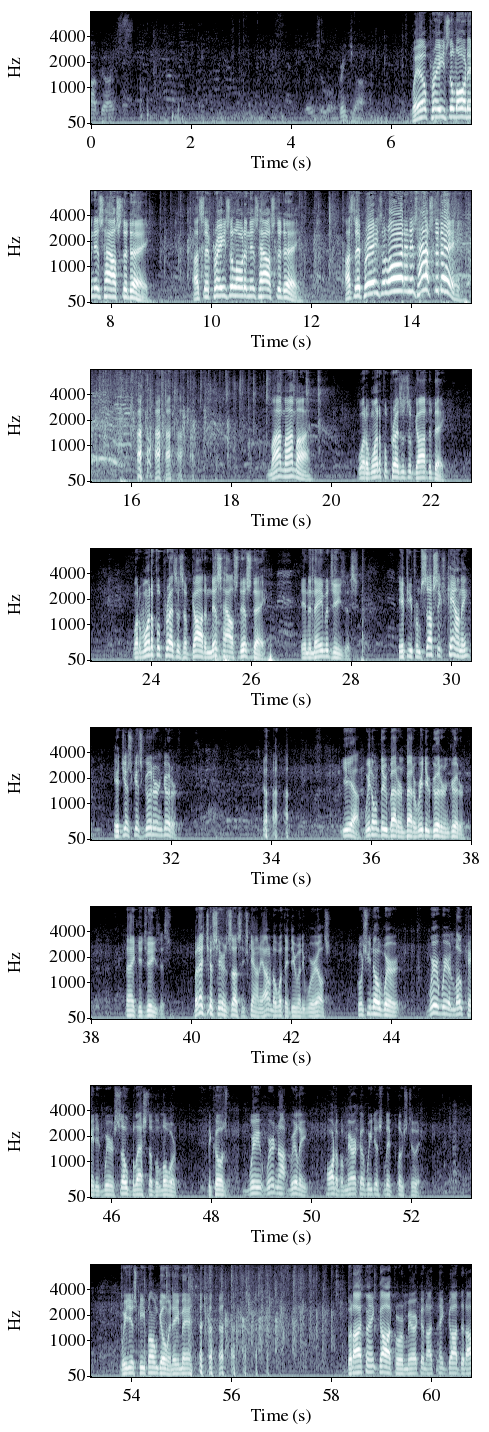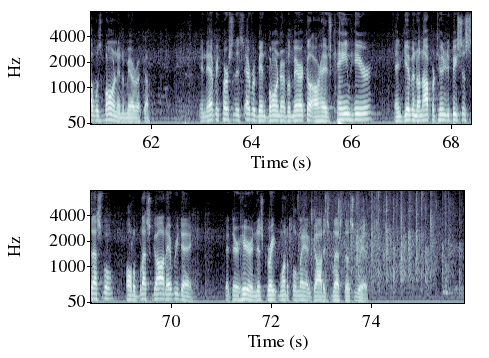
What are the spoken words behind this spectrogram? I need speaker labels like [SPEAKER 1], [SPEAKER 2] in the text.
[SPEAKER 1] job, guys. Praise the Lord. Great job. Well, praise the Lord in His house today. I said, Praise the Lord in His house today. I said, Praise the Lord in His house today. my, my, my. What a wonderful presence of God today. What a wonderful presence of God in this house this day. In the name of Jesus. If you're from Sussex County, it just gets gooder and gooder. yeah, we don't do better and better. We do gooder and gooder. Thank you, Jesus. But that's just here in Sussex County. I don't know what they do anywhere else. Of course, you know where where we're located, we're so blessed of the Lord because we, we're not really part of America. We just live close to it. We just keep on going. Amen. but I thank God for America, and I thank God that I was born in America. And every person that's ever been born of America or has came here and given an opportunity to be successful ought to bless God every day that they're here in this great, wonderful land God has blessed us with.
